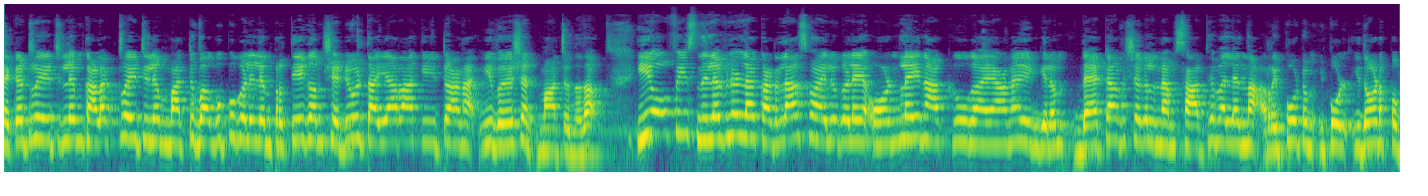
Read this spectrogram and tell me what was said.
സെക്രട്ടേറിയറ്റിലും കളക്ടറേറ്റിലും മറ്റു വകുപ്പുകളിലും പ്രത്യേകം ഷെഡ്യൂൾ തയ്യാറാക്കിയിട്ടാണ് ഈ വേർഷൻ മാറ്റുന്നത്. ഈ ഓഫീസ് നിലവിലുള്ള കടലാസ് ഫയലുകളെ ഓൺലൈൻ ആക്കുകയാണ് എങ്കിലും ഡാറ്റ വിശകലനം സാധ്യമല്ലെന്ന റിപ്പോർട്ടും ഇപ്പോൾ ഇതോടൊപ്പം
